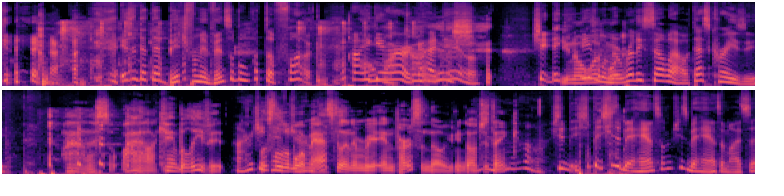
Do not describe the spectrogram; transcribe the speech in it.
isn't that that bitch from Invincible? What the fuck? How you Oh get her? God, God yeah, damn. shit. Shit, they- You know these what? women What- really sell out. That's crazy. Wow, that's so, wow! I can't believe it. I heard you Looks a little more masculine in, in person, though. You don't you think? She's, she's, she's a bit handsome. She's a bit handsome, I'd say.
